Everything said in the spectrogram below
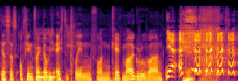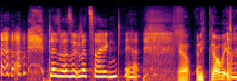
dass das auf jeden Fall, Mhm. glaube ich, echte Tränen von Kate Mulgrew waren. Ja. das war so überzeugend, ja. Ja, und ich glaube, ich, Ah.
